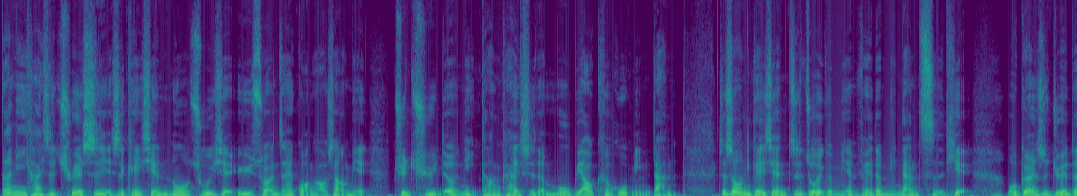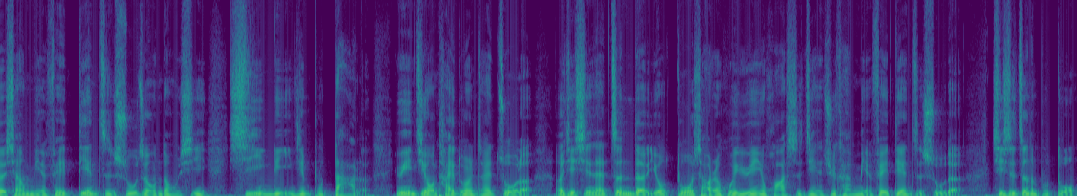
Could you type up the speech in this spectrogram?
那你一开始确实也是可以先挪出一些预算在广告上面，去取得你刚开始的目标客户名单。这时候你可以先制作一个免费的名单磁铁。我个人是觉得像免费电子书这种东西，吸引力已经不大了，因为已经有太多人在做了，而且现在真的有多少人会愿意花时间去看免费电子书的？其实真的不多。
